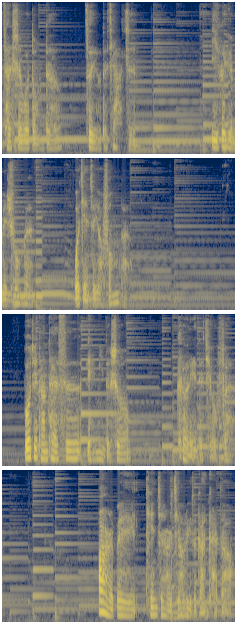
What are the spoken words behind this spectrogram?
才使我懂得自由的价值。一个月没出门，我简直要疯了。伯爵唐泰斯怜悯地说：“可怜的囚犯。”阿尔贝天真而焦虑地感慨道：“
